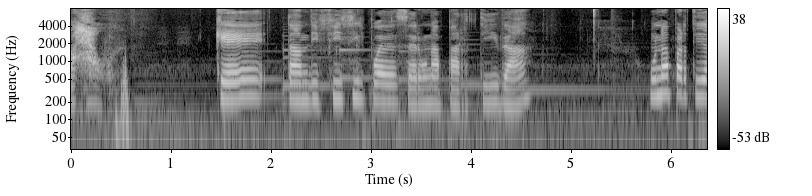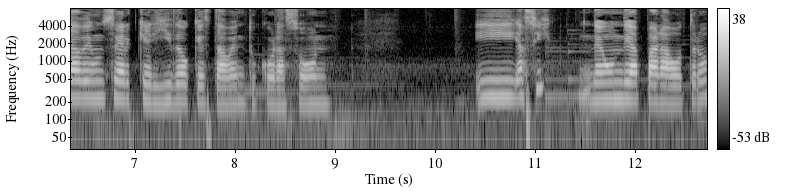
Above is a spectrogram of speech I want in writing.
wow, qué tan difícil puede ser una partida, una partida de un ser querido que estaba en tu corazón y así, de un día para otro,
